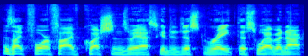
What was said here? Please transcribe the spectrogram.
there's like four or five questions we ask you to just rate this webinar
